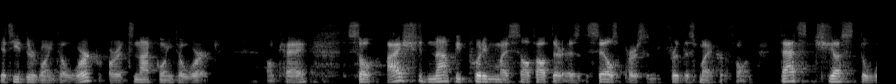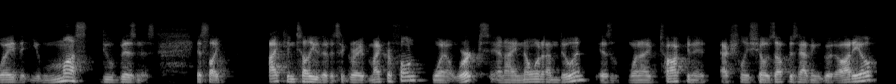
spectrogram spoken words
It's either going to work or it's not going to work. Okay. So I should not be putting myself out there as the salesperson for this microphone. That's just the way that you must do business. It's like, I can tell you that it's a great microphone when it works and I know what I'm doing is when I talk and it actually shows up as having good audio.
